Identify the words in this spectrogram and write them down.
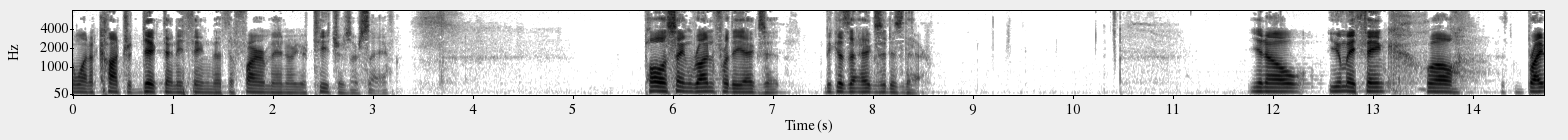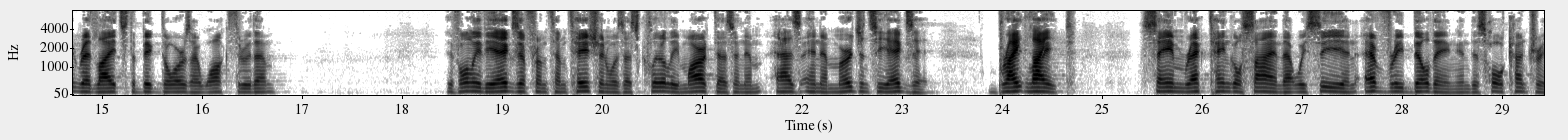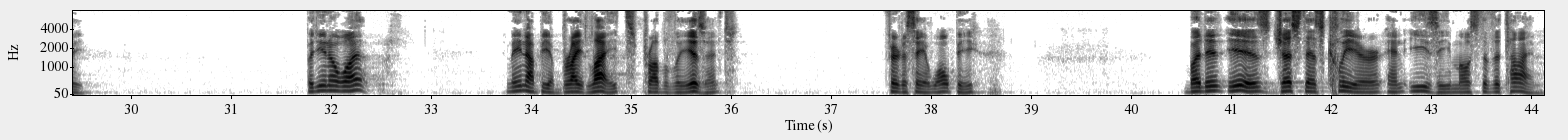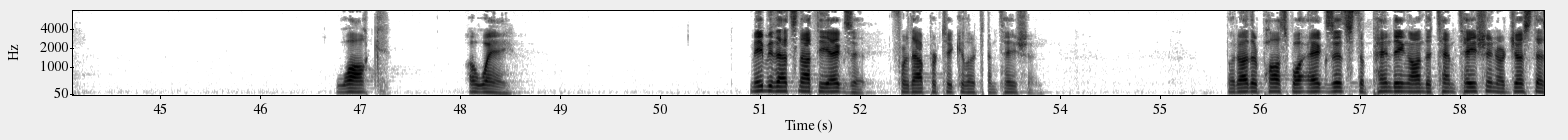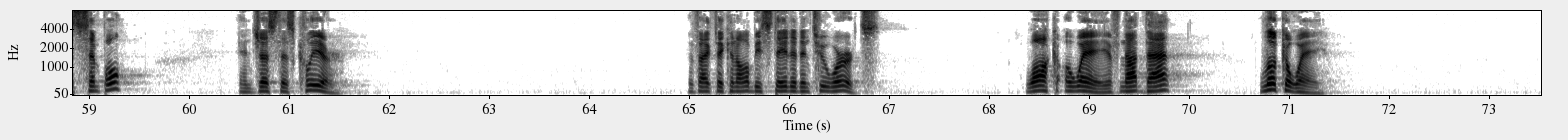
don't want to contradict anything that the firemen or your teachers are saying. Paul is saying, run for the exit because the exit is there. You know, you may think, well, bright red lights, the big doors, I walk through them. If only the exit from temptation was as clearly marked as an, as an emergency exit. Bright light, same rectangle sign that we see in every building in this whole country. But you know what? It may not be a bright light, probably isn't. Fair to say it won't be but it is just as clear and easy most of the time. Walk away. Maybe that's not the exit for that particular temptation. But other possible exits, depending on the temptation, are just as simple and just as clear. In fact, they can all be stated in two words walk away. If not that, Look away.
